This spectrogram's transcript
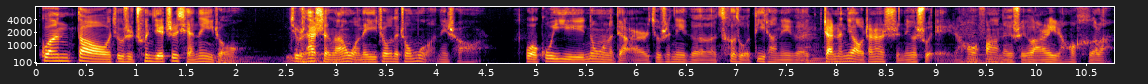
关到就是春节之前那一周，就是他审完我那一周的周末，那时候我故意弄了点儿，就是那个厕所地上那个沾着尿、沾着屎那个水，然后放到那个水碗里，然后喝了。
